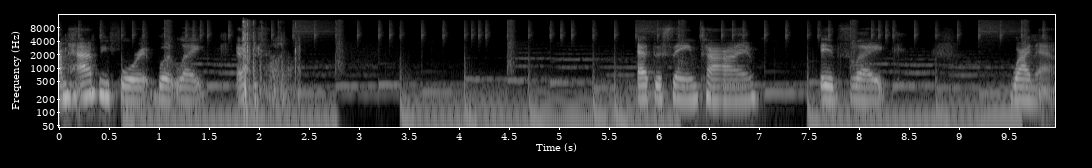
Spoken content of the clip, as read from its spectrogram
I'm happy for it, but like at the at the same time, it's like, why now?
